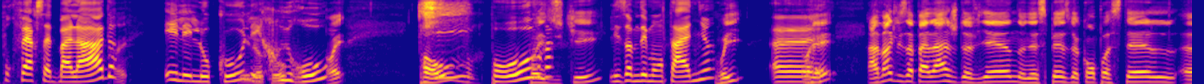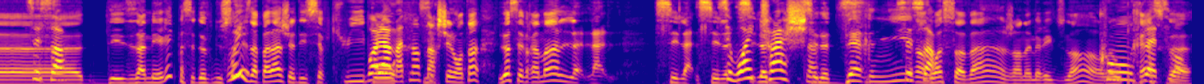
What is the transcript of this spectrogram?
pour faire cette balade Ouais. et les locaux, Les les, locaux. ruraux, Ouais. qui- Pauvres, pauvres, éduqués. les hommes des montagnes. Oui. euh. Avant que les Appalaches deviennent une espèce de Compostelle euh, C'est ça. des Amériques, parce que c'est devenu ça, Oui. les Appalaches, il y a des circuits Voilà, pour marcher longtemps. Là, c'est vraiment la- la- c'est la- c'est le, white le- trash. C'est le dernier ça. endroit sauvage en Amérique du Nord. là, presque, Complètement. là. Ouais.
